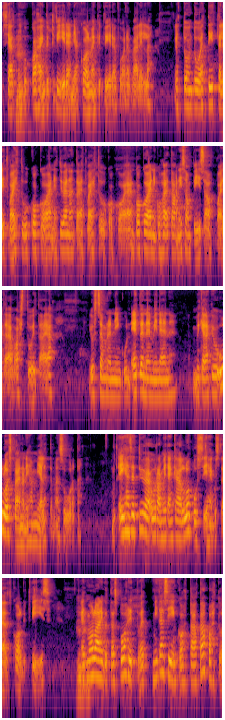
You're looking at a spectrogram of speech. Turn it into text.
sieltä hmm. niin 25 ja 35 vuoden välillä. Et tuntuu, että tittelit vaihtuu koko ajan ja työnantajat vaihtuu koko ajan. Koko ajan niin kuin haetaan isompia saappaita ja vastuita ja just semmoinen niin kuin eteneminen, mikä näkyy ulospäin, on ihan mielettömän suurta. Mutta eihän se työura mitenkään lopu siihen, kun sä täytät 35. Mm-hmm. Et me ollaan niin tässä pohdittu, että mitä siinä kohtaa tapahtuu.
